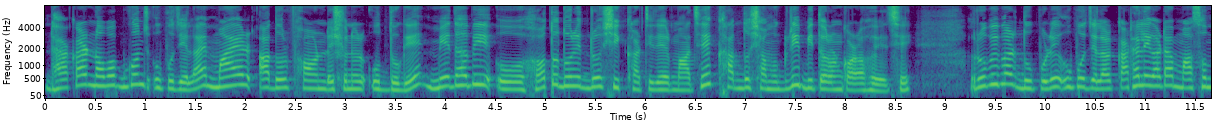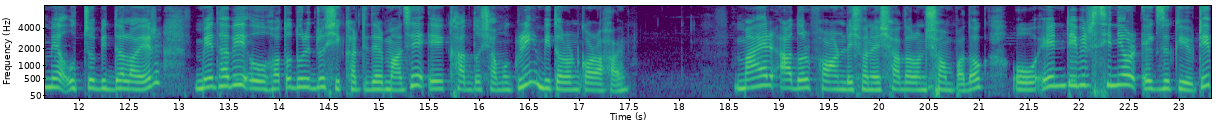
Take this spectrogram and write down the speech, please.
ঢাকার নবাবগঞ্জ উপজেলায় মায়ের আদর ফাউন্ডেশনের উদ্যোগে মেধাবী ও হতদরিদ্র শিক্ষার্থীদের মাঝে খাদ্য সামগ্রী বিতরণ করা হয়েছে। রবিবার দুপুরে উপজেলার কাঠালিঘাটা মাসমিয়া উচ্চ বিদ্যালয়ের মেধাবী ও হতদরিদ্র শিক্ষার্থীদের মাঝে এ খাদ্য সামগ্রী বিতরণ করা হয়। মায়ের আদর ফাউন্ডেশনের সাধারণ সম্পাদক ও এনটিভির সিনিয়র এক্সিকিউটিভ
